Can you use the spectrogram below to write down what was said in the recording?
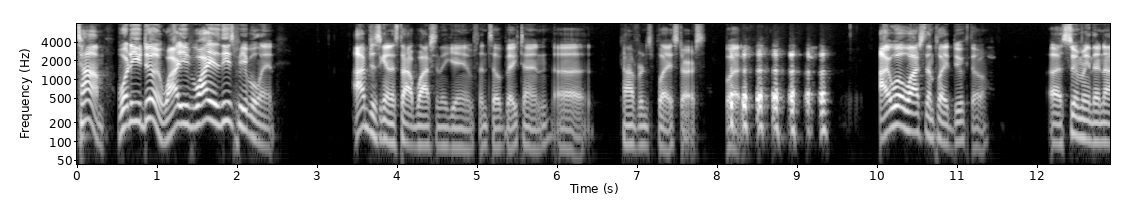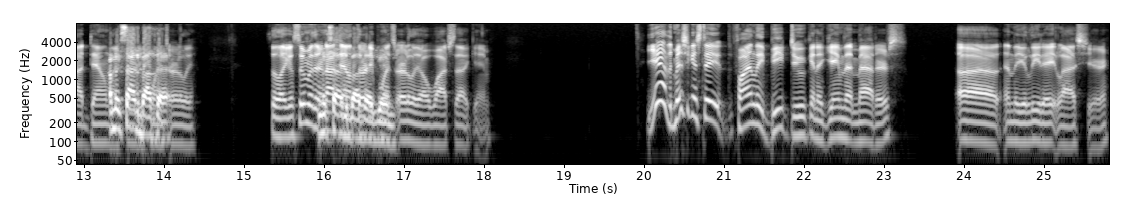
Tom, what are you doing? Why are you? Why is these people in? I'm just gonna stop watching the games until Big Ten uh, conference play starts. But I will watch them play Duke though, uh, assuming they're not down. I'm excited about that. early. So like, assuming they're I'm not down 30 points early, I'll watch that game. Yeah, the Michigan State finally beat Duke in a game that matters, uh, in the Elite Eight last year.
